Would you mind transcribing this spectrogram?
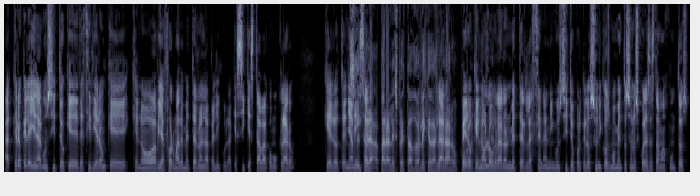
ah, creo que leí en algún sitio que decidieron que, que, no había forma de meterlo en la película, que sí que estaba como claro, que lo tenían sí, pensado. Era, para el espectador le queda claro, claro pero que no lograron meter la escena en ningún sitio, porque los únicos momentos en los cuales estaban juntos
